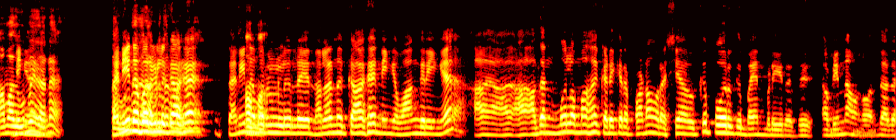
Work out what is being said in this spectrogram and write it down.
ஆமா அது நீங்க உண்மைதானே? அது தனிநபர்களுக்காக. தனிநபர்களுடைய நலனுக்காக நீங்க வாங்குறீங்க. அதன் மூலமாக கிடைக்கிற பணம் ரஷ்யாவுக்கு போருக்கு பயன்படுகிறது அப்படின்னு அவங்க வந்து அத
